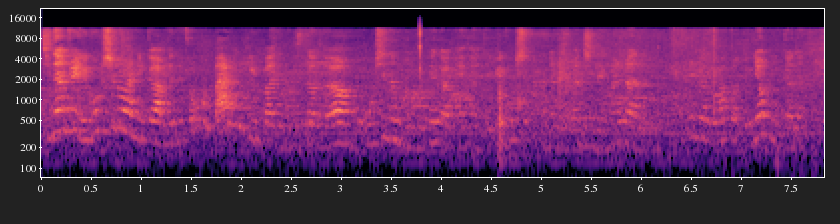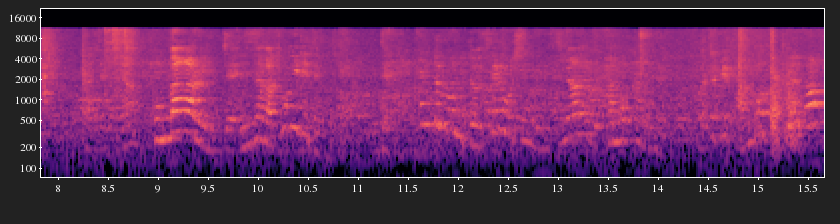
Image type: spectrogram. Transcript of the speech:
지난주에 7시로 하니까 아무래도 조금 빠른 기반이 있어서요. 뭐 오시는 분들 생각해서 이제 7시 반을 제가 진행하려는 하려고 하거든요. 그러니까는 나중에요. 봄방화로 이제 인사가 통일이 될 거예요. 이제 한두 분이 새로 오신 분 있으면 반복하면 돼요. 어차피 반복하면서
